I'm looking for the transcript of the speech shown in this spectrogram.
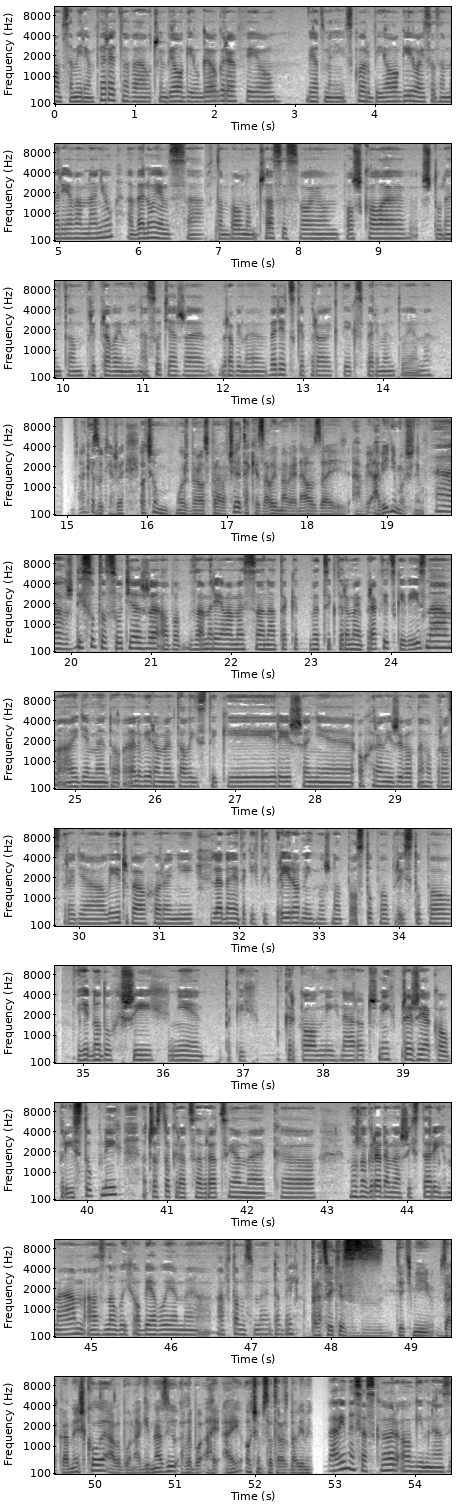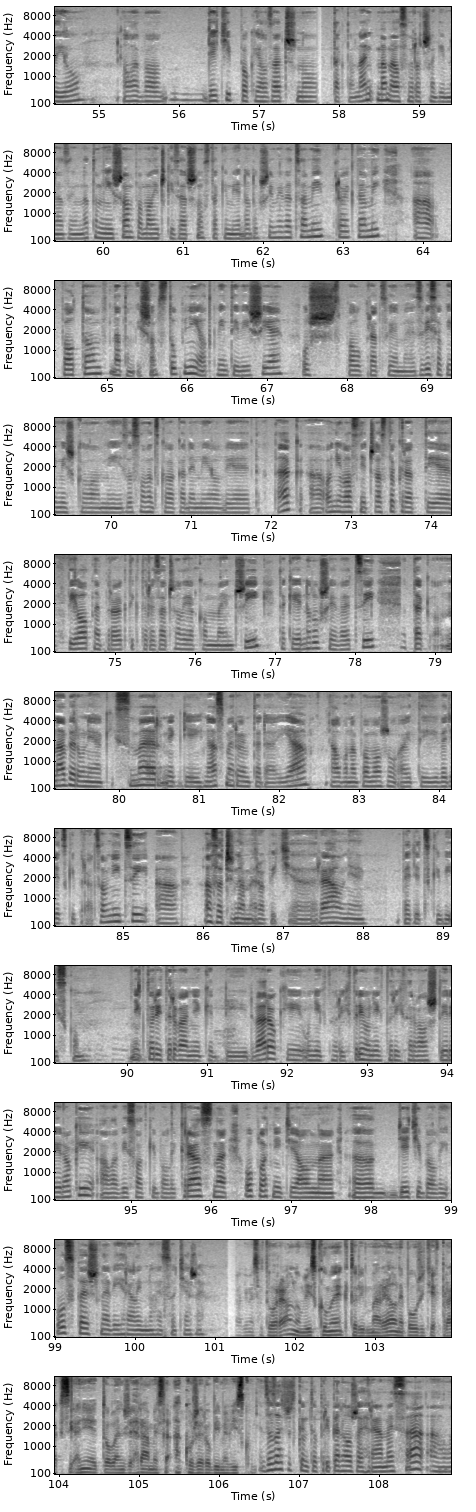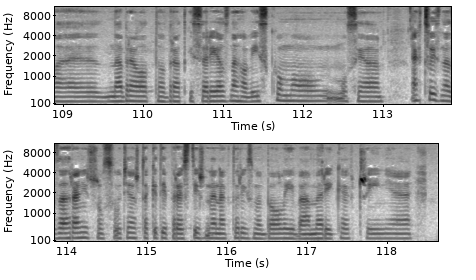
Volám sa Miriam Feretová, učím biológiu, geografiu, viac menej skôr biológiu, aj sa zameriavam na ňu a venujem sa v tom voľnom čase svojom po škole študentom, pripravujem ich na súťaže, robíme vedecké projekty, experimentujeme. Aké súťaže? O čom môžeme rozprávať? Čo je také zaujímavé naozaj a, a výnimočné? Vždy sú to súťaže, alebo zameriavame sa na také veci, ktoré majú praktický význam a ideme do environmentalistiky, riešenie ochrany životného prostredia, liečba ochorení, hľadanie takých tých prírodných možno postupov, prístupov, jednoduchších, nie takých krkolomných, náročných, pre žiakov prístupných a častokrát sa vraciame k možno k radám našich starých mám a znovu ich objavujeme a, a v tom sme dobrí. Pracujete s deťmi v základnej škole alebo na gymnáziu, alebo aj aj? O čom sa teraz bavíme? Bavíme sa skôr o gymnáziu, lebo deti, pokiaľ začnú, takto, na, máme 8-ročné gymnázium, na tom nižšom pomaličky začnú s takými jednoduchšími vecami, projektami a potom na tom vyššom stupni, od kvinty vyššie, už spolupracujeme s vysokými školami, so Slovenskou akadémiou vied a tak. A oni vlastne častokrát tie pilotné projekty, ktoré začali ako menší, také jednoduchšie veci, tak naberú nejaký smer, niekde ich nasmerujem teda aj ja, alebo nám pomôžu aj tí vedeckí pracovníci a, a začíname robiť e, reálne vedecký výskum. Niektorý trvá niekedy 2 roky, u niektorých 3, u niektorých trval 4 roky, ale výsledky boli krásne, uplatniteľné, e, deti boli úspešné, vyhrali mnohé súťaže. Bavíme sa tu o reálnom výskume, ktorý má reálne použitie v praxi a nie je to len, že hráme sa, ako že robíme výskum. Zo začiatku to pripadalo, že hráme sa, ale nabralo to bratky seriózneho výskumu. Musia, ak chcú ísť na zahraničnú súťaž, také tie prestížne, na ktorých sme boli v Amerike, v Číne,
